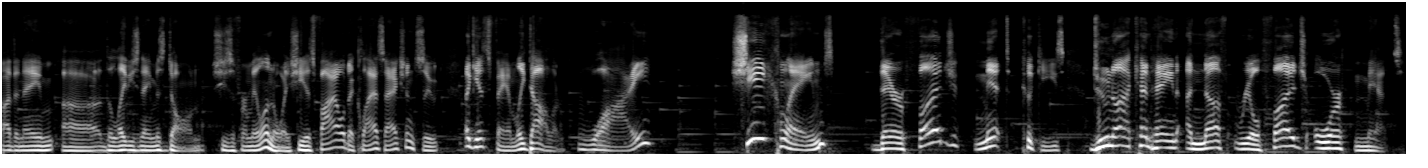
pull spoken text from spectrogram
by the name uh, the lady's name is Dawn. She's from Illinois. She has filed a class action suit against Family Dollar. Why? She claims their fudge mint cookies do not contain enough real fudge or mint.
